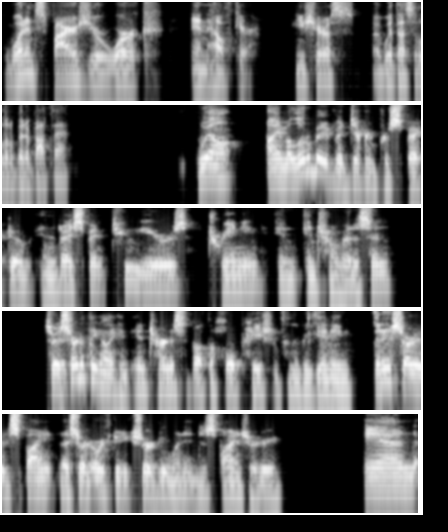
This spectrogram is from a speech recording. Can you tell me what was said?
what inspires your work in healthcare. Can you share us uh, with us a little bit about that? Well, I'm a little bit of a different perspective in that I spent two years training in internal medicine. So I started thinking like an internist about the whole patient from the beginning. Then I started spine, I started orthopedic surgery, went into spine surgery. And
